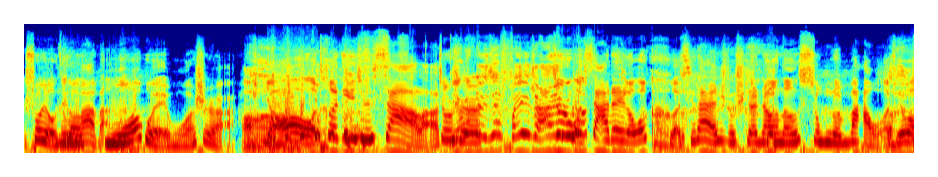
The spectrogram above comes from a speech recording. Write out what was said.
说有那个骂版魔鬼模式，啊有我特地去下了，就是就是我下这个，我可期待是石天章能凶着骂我，结果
